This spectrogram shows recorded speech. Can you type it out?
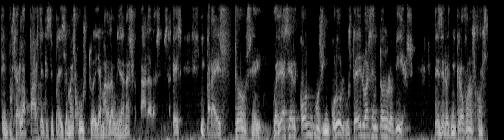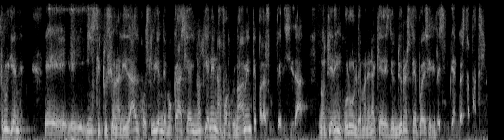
de impulsar la paz, de que este país sea más justo, de llamar a la unidad nacional, a la sensatez. Y para eso se puede hacer con o sin curul. Ustedes lo hacen todos los días desde los micrófonos construyen eh, institucionalidad, construyen democracia y no tienen, afortunadamente para su felicidad, no tienen curul, de manera que desde donde uno esté puede seguirle sirviendo a esta patria.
